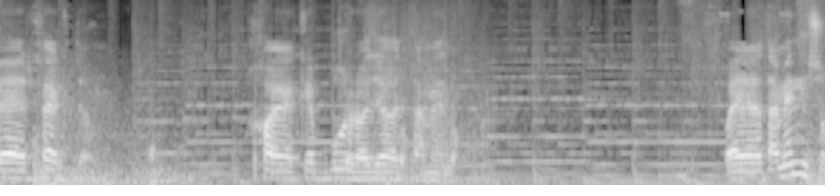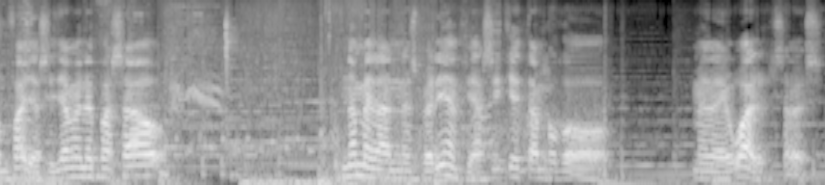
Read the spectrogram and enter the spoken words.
Perfecto. Joder, qué burro yo también. Pero también son fallos. Si ya me lo he pasado, no me dan experiencia. Así que tampoco me da igual, ¿sabes?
